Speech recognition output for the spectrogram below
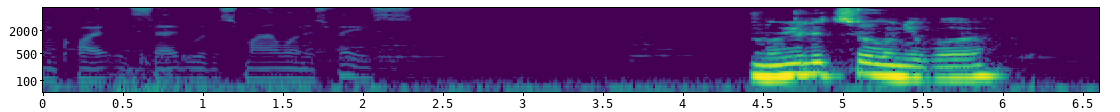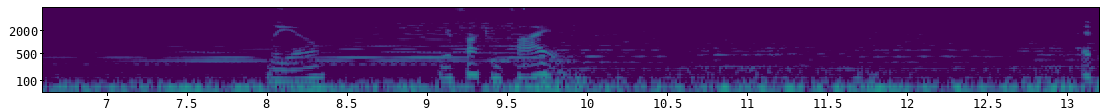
and quietly said with a smile on his face. Ну и лицо у него. Leo, you're fucking fired. At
